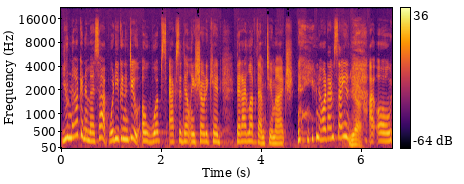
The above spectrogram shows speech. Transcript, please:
You're not going to mess up. What are you going to do? Oh, whoops, accidentally showed a kid that I loved them too much. you know what I'm saying? Yeah. I, oh,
